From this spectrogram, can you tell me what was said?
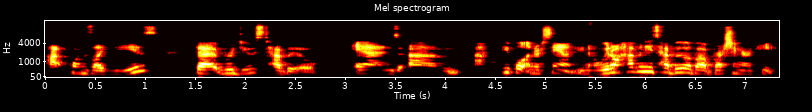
platforms like these that reduce taboo and um, people understand. You know, we don't have any taboo about brushing our teeth.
